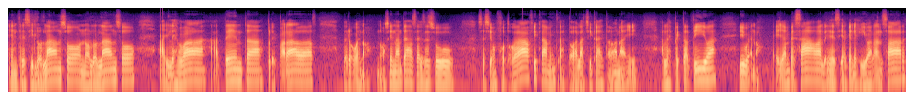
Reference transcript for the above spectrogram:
entre si lo lanzo, no lo lanzo, ahí les va, atentas, preparadas, pero bueno, no sin antes hacerse su sesión fotográfica, mientras todas las chicas estaban ahí a la expectativa. Y bueno, ella empezaba, les decía que les iba a lanzar,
